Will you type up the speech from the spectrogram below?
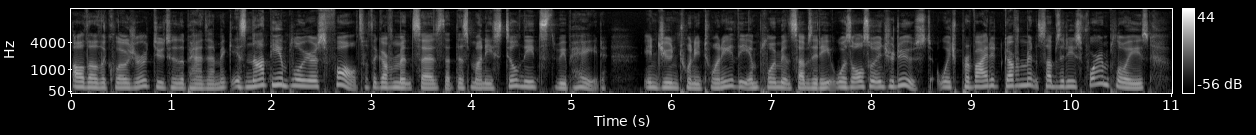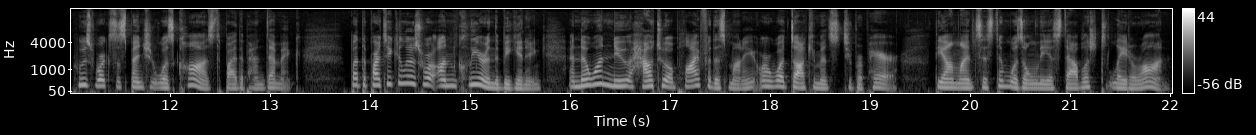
Although the closure due to the pandemic is not the employer's fault, the government says that this money still needs to be paid. In June 2020, the employment subsidy was also introduced, which provided government subsidies for employees whose work suspension was caused by the pandemic. But the particulars were unclear in the beginning, and no one knew how to apply for this money or what documents to prepare. The online system was only established later on.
